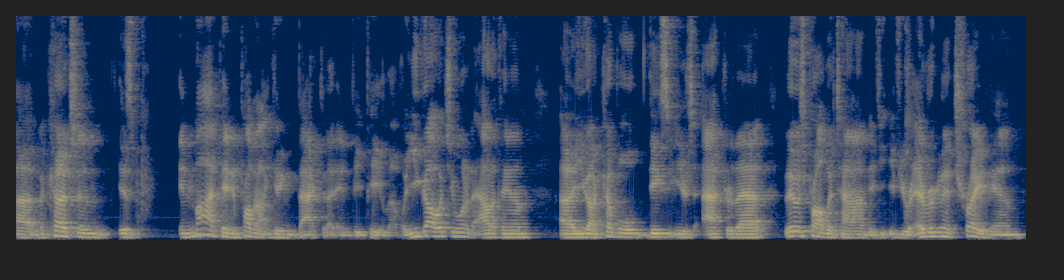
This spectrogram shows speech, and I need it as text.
uh, McCutchen is, in my opinion, probably not getting back to that MVP level. You got what you wanted out of him. Uh, you got a couple decent years after that, but it was probably time if if you were ever going to trade him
